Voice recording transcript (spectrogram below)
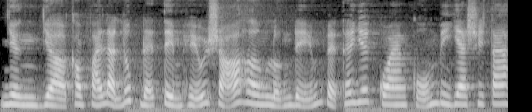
Nhưng giờ không phải là lúc để tìm hiểu rõ hơn luận điểm về thế giới quan của miyashita.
